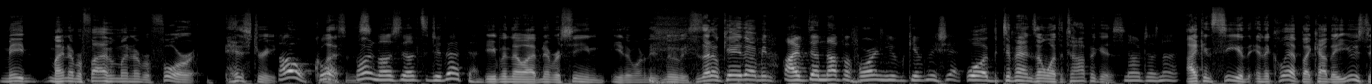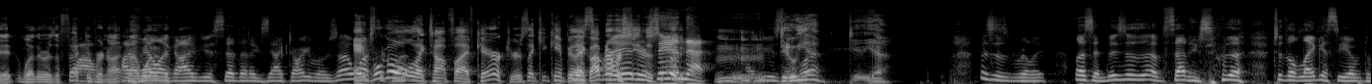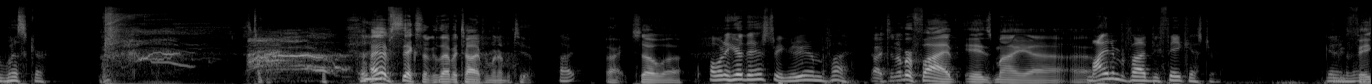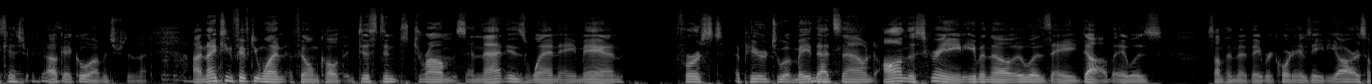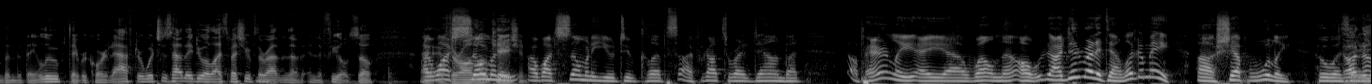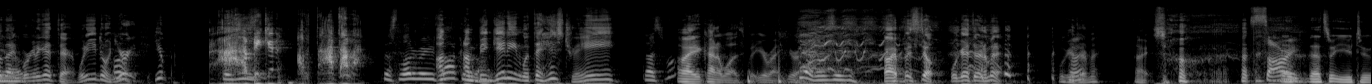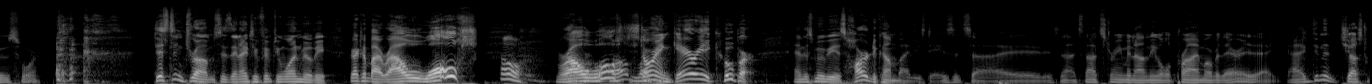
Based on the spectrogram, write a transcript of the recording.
made my number five and my number four history. Oh, cool. Lessons. Oh, let's, let's do that then. Even though I've never seen either one of these movies, is that okay though? I mean, I've done that before, and you've given me shit. well, it depends on what the topic is. No, it does not. I can see in the clip like how they used it, whether it was effective Wow. or not. I, and feel like to- I've just said that exact argument. which I if we're going clip. like top five characters, like you can't be Yes, like, I've never I seen this understand that. Mm. Used Do you? Do you? This is really listen. This is upsetting to the to the legacy of the whisker. I have six though because I have a tie for my number two. All right. All right, so uh, I want to hear the history. You're number five. all right, so number five is my uh, uh, My number five would be fake history. Be fake history. Yes. Okay, cool. I'm interested in that. Uh, 1951 film called Distant Drums, and that is when a man first appeared to have made that sound on the screen, even though it was a dub. It was something that they recorded. It was ADR, something that they looped. They recorded after, which is how they do a lot, especially if they're out in the in the field. So uh, I if watched so location. many. I watched so many YouTube clips. I forgot to write it down, but apparently a uh, well-known. Oh, I did write it down. Look at me, uh, Shep Wooley, who was. Oh a, no, uh, that, we're gonna get there. What are you doing? You're you're. I'm beginning. Just literally you're I'm, talking I'm about. beginning with the history. That's All right, it kind of was, but you're right. You're right. yeah. Is, All right, but still, we'll get there in a minute. We'll get there in a minute. All right, so. sorry. That's what YouTube is for. Distant Drums is a 1951 movie directed by Raoul Walsh. Oh, Raoul Walsh, well, starring Gary Cooper. And this movie is hard to come by these days. It's uh, it's not it's not streaming on the old Prime over there. I, I didn't just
